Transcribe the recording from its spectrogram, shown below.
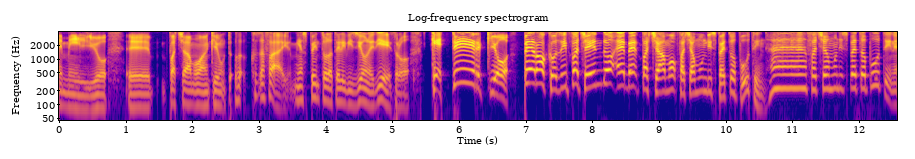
è meglio. Eh, facciamo anche un... Cosa fai? Mi ha spento la televisione dietro. Che terchio! Però così facendo, eh beh, facciamo, facciamo un dispetto a Putin. Eh, facciamo un dispetto a Putin.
